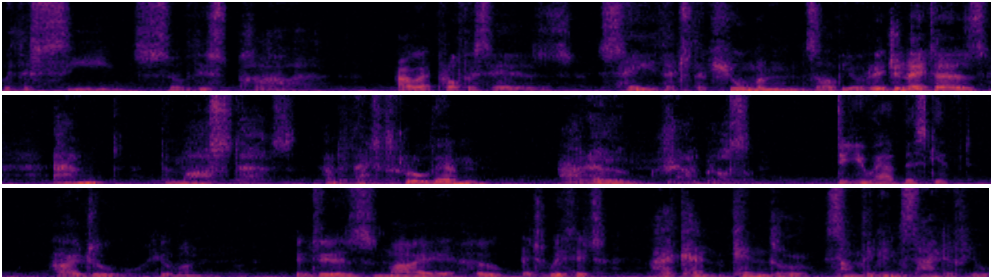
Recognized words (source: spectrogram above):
with the seeds of this power. Our prophecies say that the humans are the originators and the masters, and that through them our own shall blossom. Do you have this gift? I do, human. It is my hope that with it I can kindle something inside of you.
